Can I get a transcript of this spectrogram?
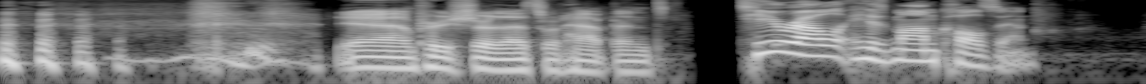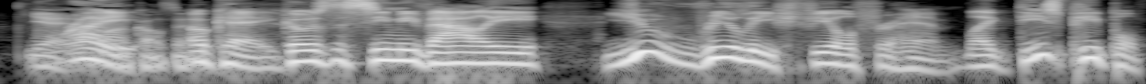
yeah i'm pretty sure that's what happened trl his mom calls in Yeah, Mom right calls in. okay goes to simi valley you really feel for him like these people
